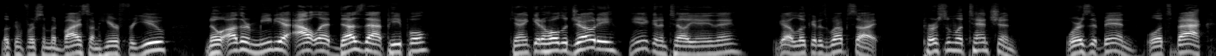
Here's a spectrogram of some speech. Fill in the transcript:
looking for some advice. I'm here for you. No other media outlet does that, people. Can't get a hold of Jody. He ain't going to tell you anything. You got to look at his website. Personal attention. Where's it been? Well, it's back.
